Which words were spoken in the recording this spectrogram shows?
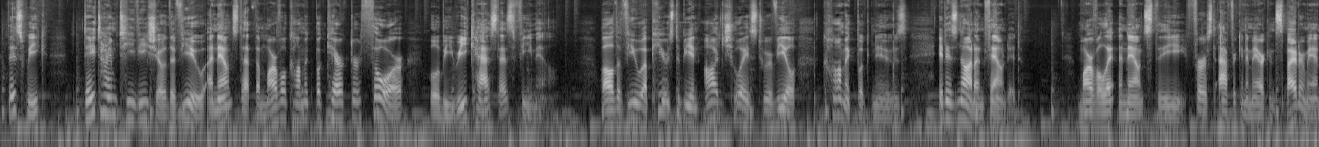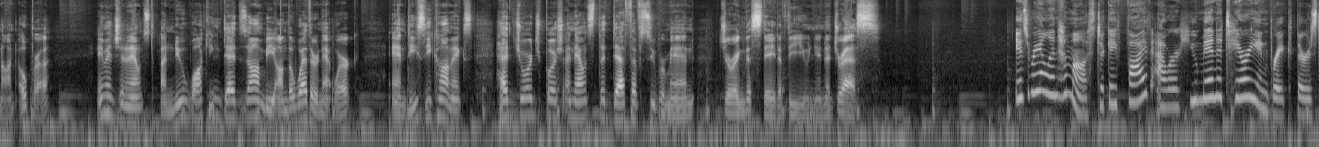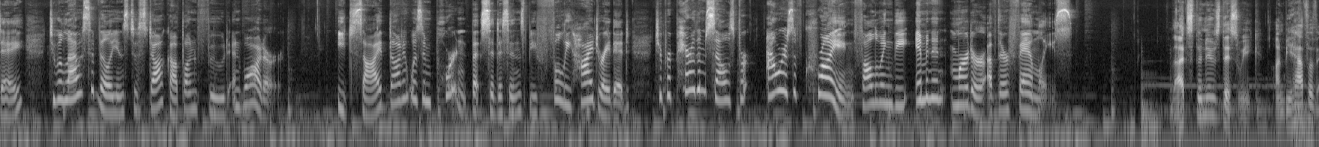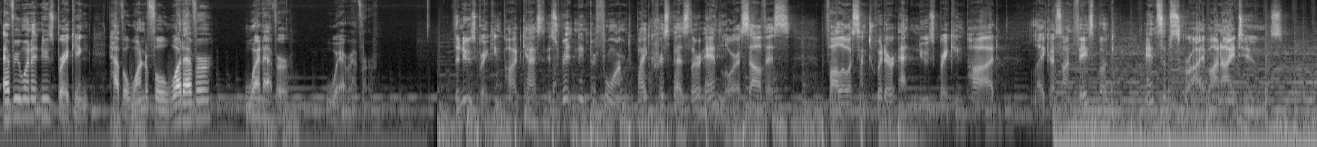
This week, daytime TV show The View announced that the Marvel comic book character Thor will be recast as female. While The View appears to be an odd choice to reveal comic book news, it is not unfounded. Marvel announced the first African American Spider Man on Oprah. Image announced a new Walking Dead zombie on the Weather Network. And DC Comics had George Bush announce the death of Superman during the State of the Union address. Israel and Hamas took a five hour humanitarian break Thursday to allow civilians to stock up on food and water. Each side thought it was important that citizens be fully hydrated to prepare themselves for hours of crying following the imminent murder of their families. That's the news this week. On behalf of everyone at Newsbreaking, have a wonderful whatever, whenever, wherever. The Newsbreaking podcast is written and performed by Chris Besler and Laura Salvis. Follow us on Twitter at NewsbreakingPod, like us on Facebook, and subscribe on iTunes.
